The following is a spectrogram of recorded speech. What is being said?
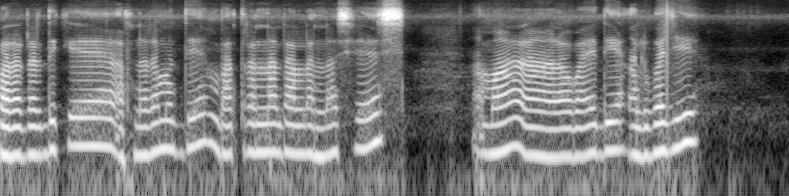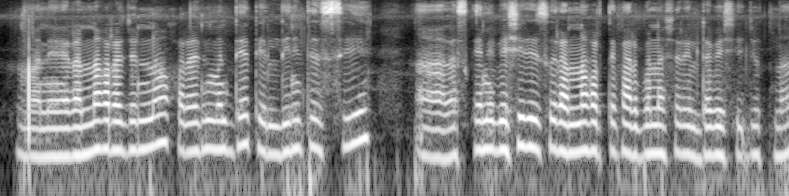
বারোটার দিকে আপনারা মধ্যে ভাত রান্না, ডাল রান্না শেষ। আমার আর দিয়ে আলু ভাজি। মানে রান্না করার জন্য কড়াইয়ের মধ্যে তেল দিয়ে নিতেছি। আর আজকে আমি বেশি কিছু রান্না করতে পারব না, শরীরটা বেশি জুত না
